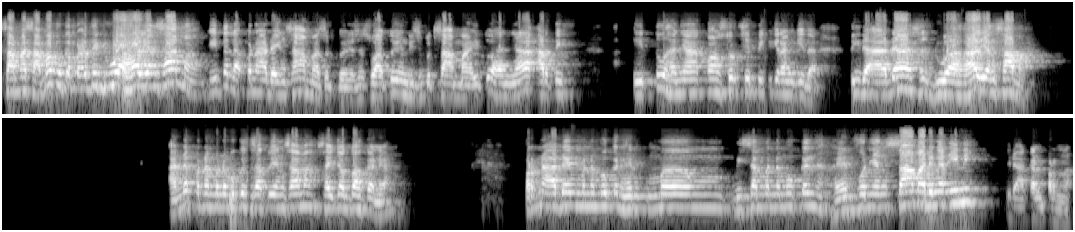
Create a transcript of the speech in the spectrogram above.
Sama-sama bukan berarti dua hal yang sama. Kita tidak pernah ada yang sama sebetulnya. Sesuatu yang disebut sama itu hanya arti itu hanya konstruksi pikiran kita. Tidak ada dua hal yang sama. Anda pernah menemukan satu yang sama? Saya contohkan ya. Pernah ada yang menemukan mem, bisa menemukan handphone yang sama dengan ini? Tidak akan pernah.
